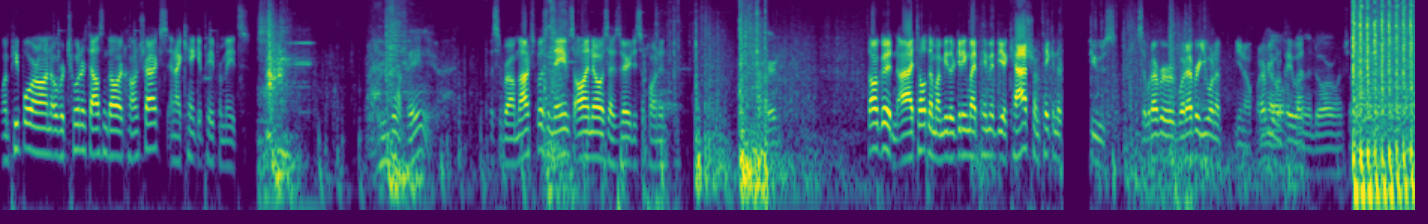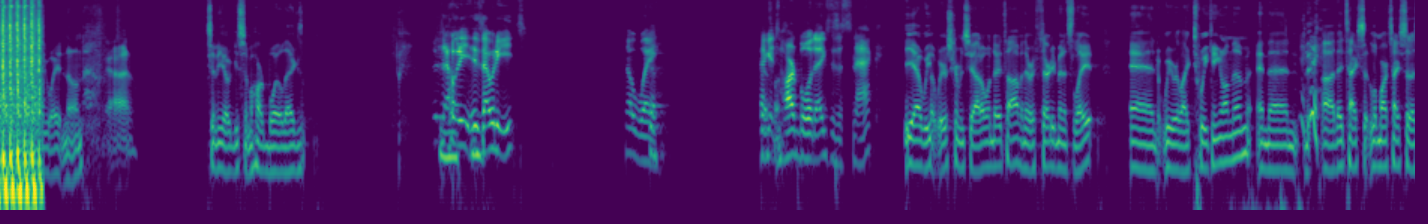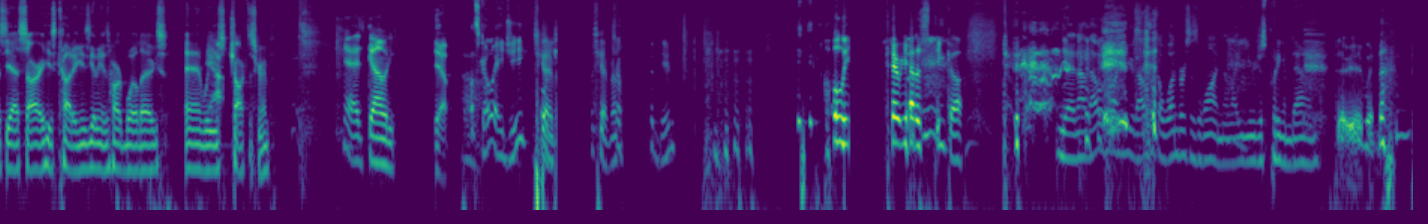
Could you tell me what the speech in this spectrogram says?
When people are on over $200,000 contracts and I can't get paid from eights. Who's not paying you? Listen, bro, I'm not exposing names. All I know is I was very disappointed. It's all good. I told them I'm either getting my payment via cash or I'm taking their shoes. So whatever, whatever you want to, you know, whatever you want to pay with. the door. Watch out. Be waiting on. Yeah. He's gonna go get some hard-boiled eggs. Is that what he? Is that what he eats? No way. I get hard-boiled eggs as a snack. Yeah, we we were scrimming Seattle one day, Tom, and they were 30 minutes late, and we were like tweaking on them, and then uh, they texted Lamar texted us, "Yeah, sorry, he's cutting. He's getting his hard-boiled eggs," and we yeah. just chalked the scrim. yeah, it's comedy. Yep. Oh. Let's go, AG. Let's go. Let's go, bro. So good, dude. Holy, Terry had a stinker. yeah, no, that was all you. That was like a one versus one, and like you were just putting him down. Terry went none.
